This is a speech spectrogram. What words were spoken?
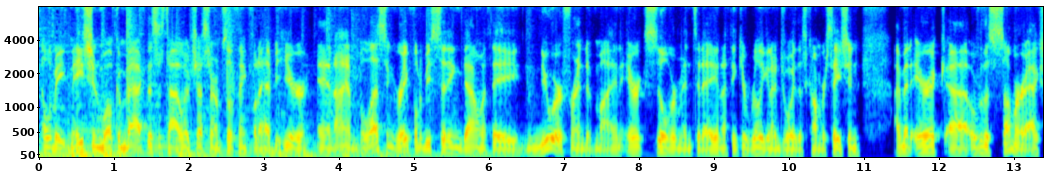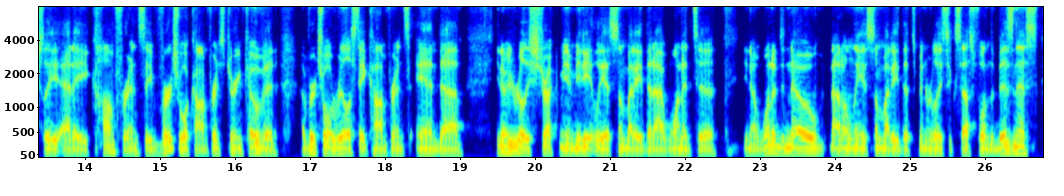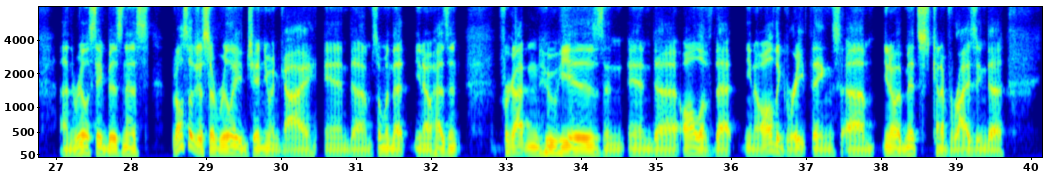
Elevate Nation, welcome back. This is Tyler Chesser. I'm so thankful to have you here. And I am blessed and grateful to be sitting down with a newer friend of mine, Eric Silverman, today. And I think you're really going to enjoy this conversation. I met Eric uh, over the summer actually at a conference, a virtual conference during COVID, a virtual real estate conference. And, uh, you know, he really struck me immediately as somebody that I wanted to, you know, wanted to know not only as somebody that's been really successful in the business, and the real estate business, but also just a really genuine guy and um, someone that, you know, hasn't forgotten who he is and and uh, all of that you know all the great things um, you know amidst kind of rising to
